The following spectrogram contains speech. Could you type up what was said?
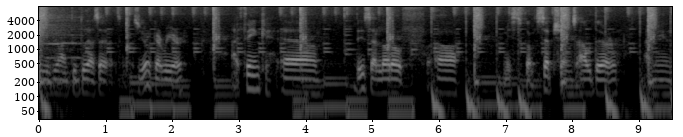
if you want to do it as, a, as your career. I think uh, there's a lot of uh, misconceptions out there. I mean,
